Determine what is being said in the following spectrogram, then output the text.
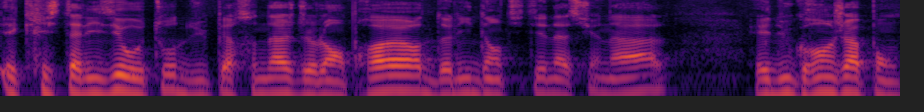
est cristallisée autour du personnage de l'empereur, de l'identité nationale et du grand Japon.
